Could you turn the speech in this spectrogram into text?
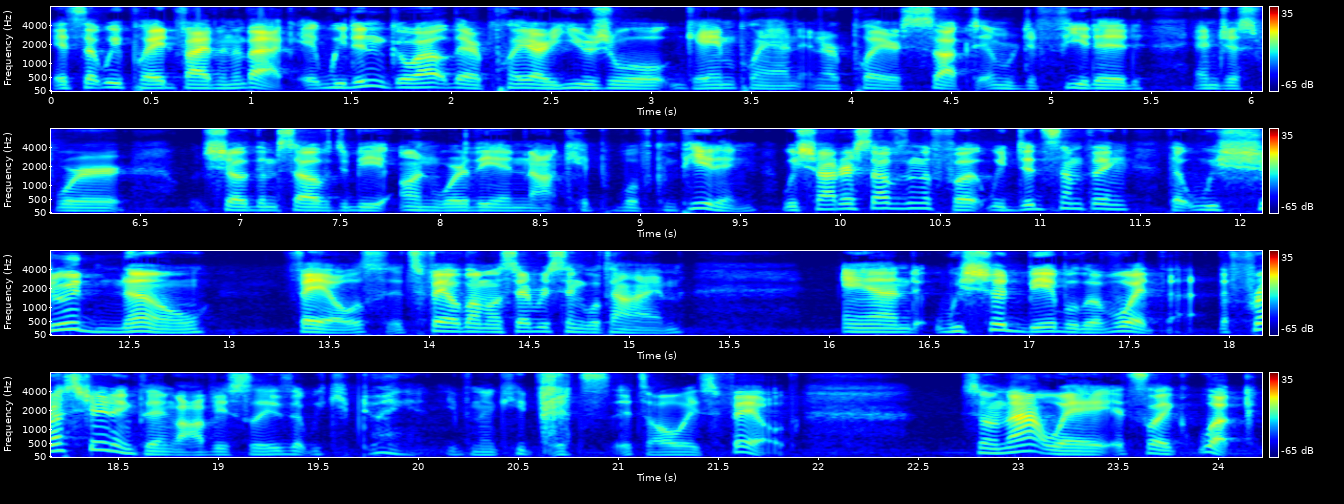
It's that we played five in the back. It, we didn't go out there play our usual game plan, and our players sucked and were defeated and just were showed themselves to be unworthy and not capable of competing. We shot ourselves in the foot. We did something that we should know fails. It's failed almost every single time and we should be able to avoid that. The frustrating thing, obviously, is that we keep doing it, even though it's it's always failed. So in that way, it's like, look,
